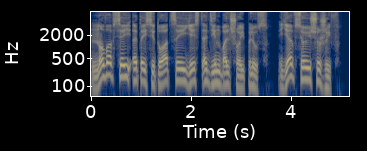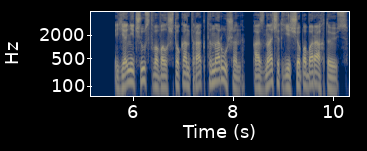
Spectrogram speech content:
Но во всей этой ситуации есть один большой плюс. Я все еще жив. Я не чувствовал, что контракт нарушен, а значит, еще побарахтаюсь.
